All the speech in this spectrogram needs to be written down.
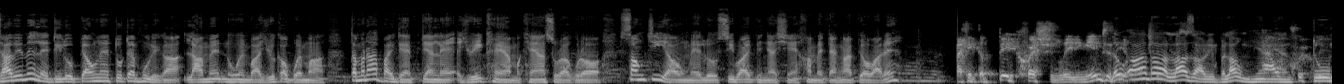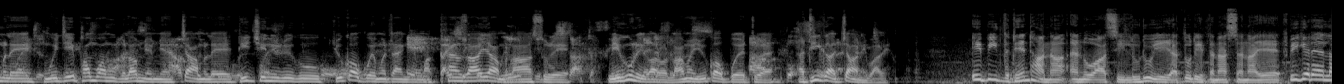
ဒါပေမဲ့လည်း ဒီလိုပြောင်းလဲတိုးတက်မှုတွေက လာမယ့် နိုဝင်ဘာရွေးကောက်ပွဲမှာ သမ္မတဘိုင်ဒန် ပြန်လည်အရွေးခံရ မခံရဆိုတာကိုတော့ စောင့်ကြည့်ရဦးမယ်လို့ စီးပွားရေးပညာရှင်ဟာမစ်တန်ကပြောပါတယ်။ I think the big question leading into the လောက်အားကလာစာတွေဘလောက်မြန်မြန်တိုးမလဲ ငွေကြေးဖောင်းပွားမှုဘလောက်မြန်မြန်ကျမလဲ ဒီချင်းတွေကို ရွေးကောက်ပွဲမတိုင်ခင်မှာ ခံစားရမလားဆိုတဲ့မိကုန်းတွေကတော့ လာမယ့်ရွေးကောက်ပွဲအတွက် အဓိကကျနေပါတယ် AP သတင်းဌာန NORC လူထုရေးရာ သုတေသနစင်တာရဲ့ ပြီးခဲ့တဲ့လ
